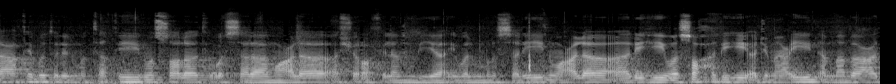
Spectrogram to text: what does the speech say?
आक़िबतु लिल मुत्तक़ीन वस्सलातु वस्सलामु अला अशरफिल अंबियाइ वल मुरसलीन व अला आलिहि व सहबिहि अजमईन अम्मा बाद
